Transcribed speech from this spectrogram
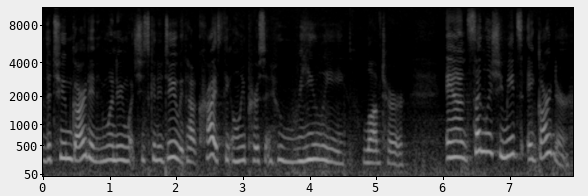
the tomb garden, and wondering what she's going to do without Christ, the only person who really loved her. And suddenly she meets a gardener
